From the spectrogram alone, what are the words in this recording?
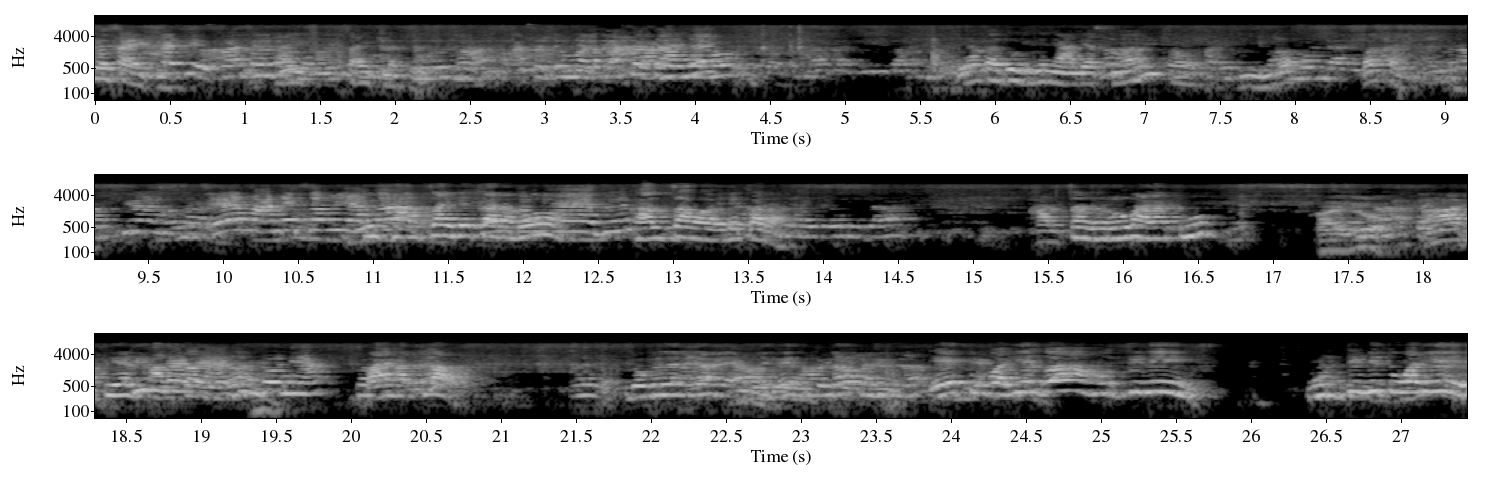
ठेव साईडला. साईड- साईडला ठेव. हा, आता दोघी जणी आल्यात ना? बसा. खालचा हे करा हो. खालचा हे करा. खालचा धरो बाळा तू. हा? खालचा धर. या. पाय हात लाव. ए तू वही ग मूर्तीनी. मूर्तीनी तू वही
